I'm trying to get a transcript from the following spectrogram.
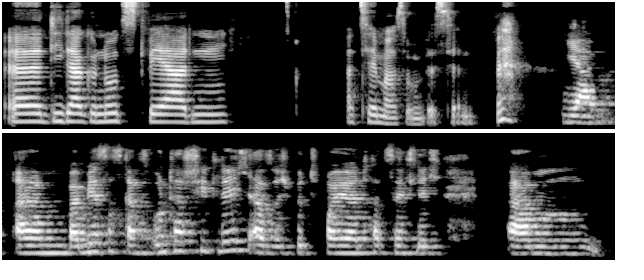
äh, die da genutzt werden? Erzähl mal so ein bisschen. Ja, ähm, bei mir ist das ganz unterschiedlich. Also ich betreue tatsächlich ähm,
